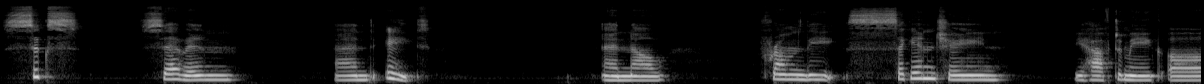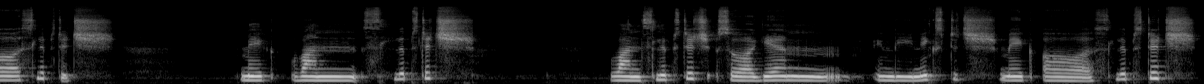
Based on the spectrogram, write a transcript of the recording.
six seven and eight. And now from the second chain you have to make a slip stitch. Make one slip stitch one slip stitch. So again in the next stitch make a slip stitch.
